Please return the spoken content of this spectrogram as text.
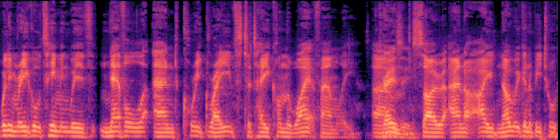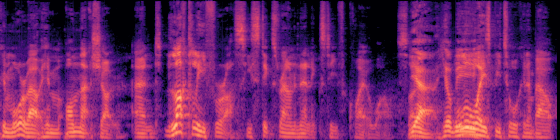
William Regal teaming with Neville and Corey Graves to take on the Wyatt family. Um, Crazy. So, and I know we're going to be talking more about him on that show. And luckily for us, he sticks around in NXT for quite a while. So Yeah, he'll be- we'll always be talking about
